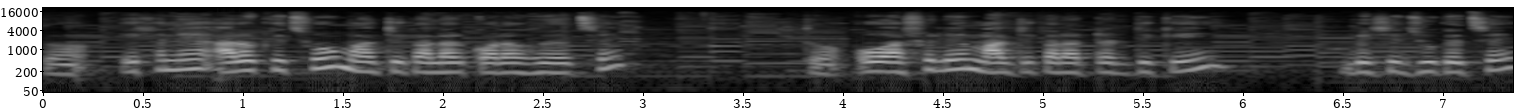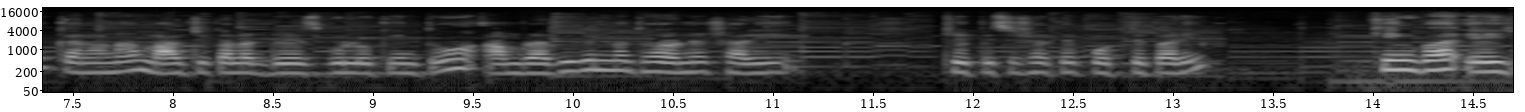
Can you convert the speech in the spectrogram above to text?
তো এখানে আরও কিছু মাল্টি কালার করা হয়েছে। তো ও আসলে মাল্টি কালারটার দিকেই বেশি ঝুঁকেছে, কেননা মাল্টি কালার ড্রেসগুলো কিন্তু আমরা বিভিন্ন ধরনের শাড়ি থ্রি পিসের সাথে পরতে পারি। কিংবা এই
